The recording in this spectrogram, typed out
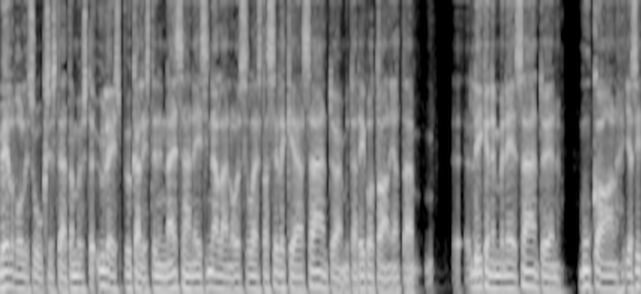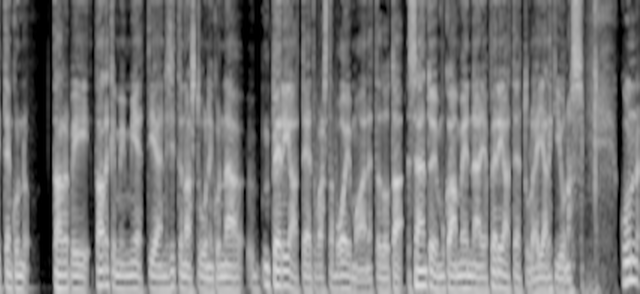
velvollisuuksista ja tämmöistä yleispykälistä, niin näissähän ei sinällään ole sellaista selkeää sääntöä, mitä rikotaan ja tämä liikenne menee sääntöjen mukaan ja sitten kun tarvii tarkemmin miettiä, niin sitten astuu niin kuin nämä periaatteet vasta voimaan, että tota, sääntöjen mukaan mennään ja periaatteet tulee jälkijunassa. Kun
